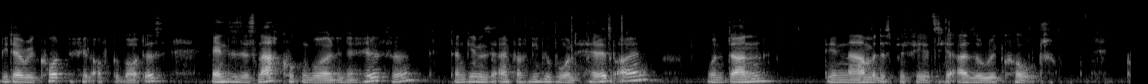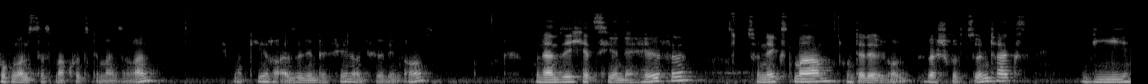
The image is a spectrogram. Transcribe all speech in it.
wie der Recode-Befehl aufgebaut ist. Wenn Sie das nachgucken wollen in der Hilfe, dann geben Sie einfach wie gewohnt help ein und dann den Namen des Befehls hier, also recode. Gucken wir uns das mal kurz gemeinsam an. Ich markiere also den Befehl und führe den aus. Und dann sehe ich jetzt hier in der Hilfe, zunächst mal unter der Überschrift Syntax, wie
